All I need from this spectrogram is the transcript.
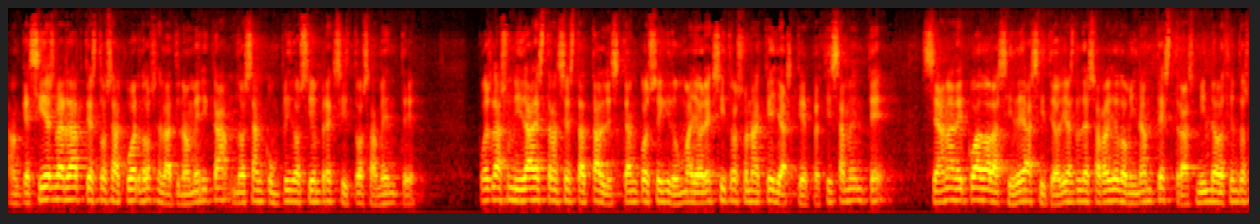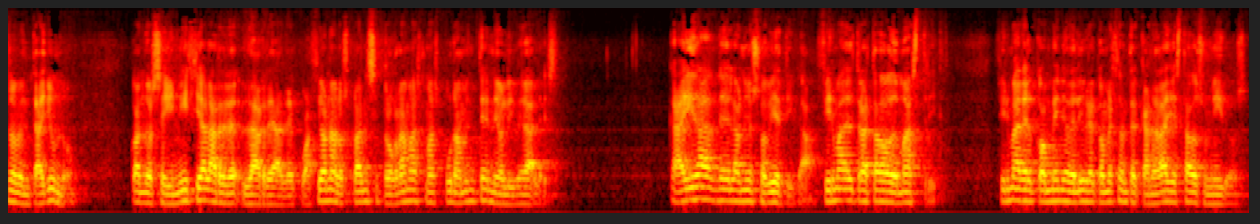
Aunque sí es verdad que estos acuerdos en Latinoamérica no se han cumplido siempre exitosamente, pues las unidades transestatales que han conseguido un mayor éxito son aquellas que, precisamente, se han adecuado a las ideas y teorías del desarrollo dominantes tras 1991, cuando se inicia la, readecuación a los planes y programas más puramente neoliberales. Caída de la Unión Soviética, firma del Tratado de Maastricht, firma del Convenio de Libre Comercio entre Canadá y Estados Unidos,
